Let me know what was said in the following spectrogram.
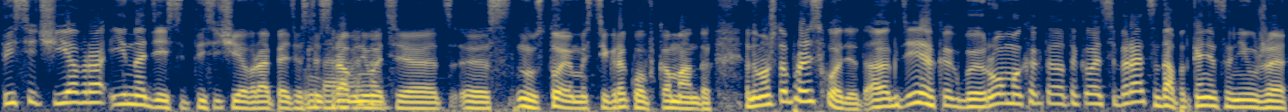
тысяч евро и на 10 тысяч евро, опять, если Да. сравнивать э, э, с- ну, стоимость игроков в командах. Я думаю, а что происходит? А где, как бы, Рома как-то атаковать собирается? Да, под конец они уже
